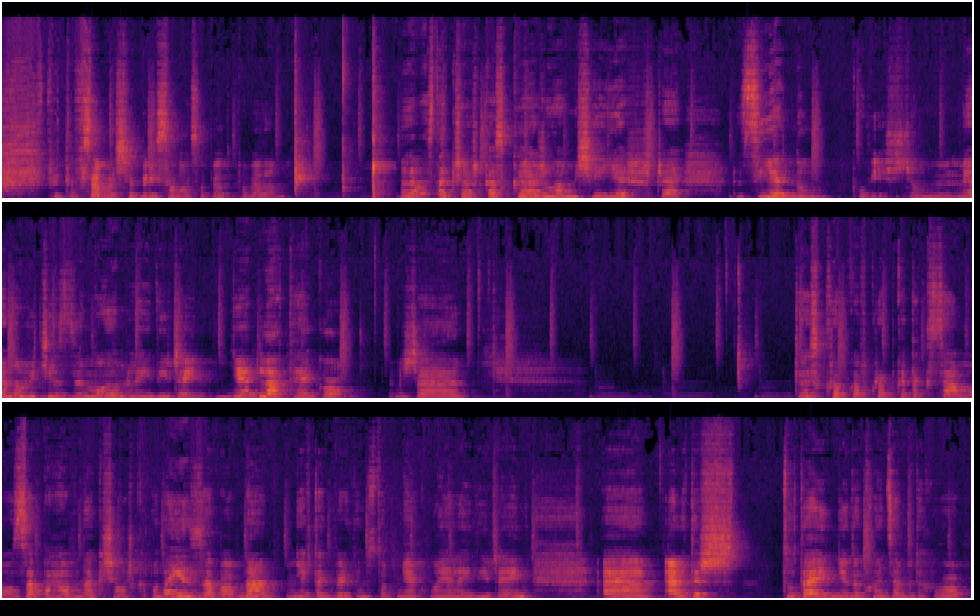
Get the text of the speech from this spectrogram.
pytam sama siebie i sama sobie odpowiadam. Natomiast ta książka skojarzyła mi się jeszcze z jedną powieścią, mianowicie z moją Lady Jane. Nie dlatego, że to jest kropka w kropkę tak samo zabawna książka. Ona jest zabawna, nie w tak wielkim stopniu jak moja Lady Jane, e, ale też tutaj nie do końca by to chyba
